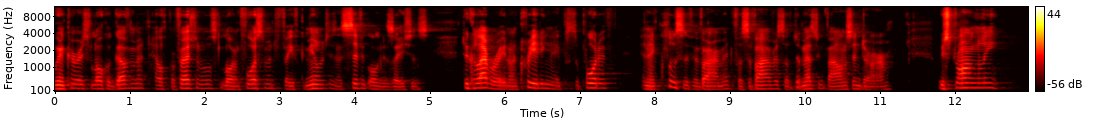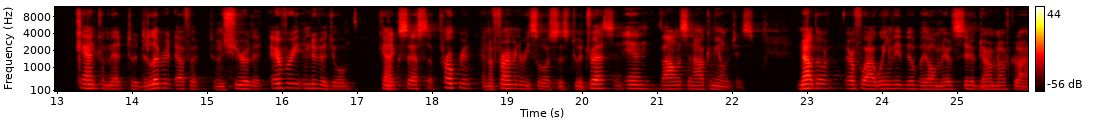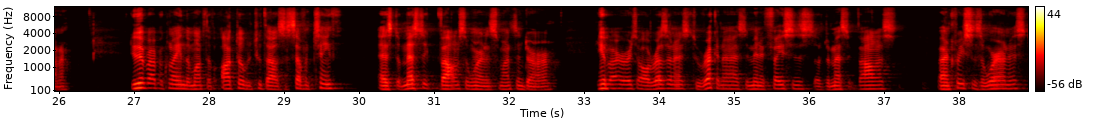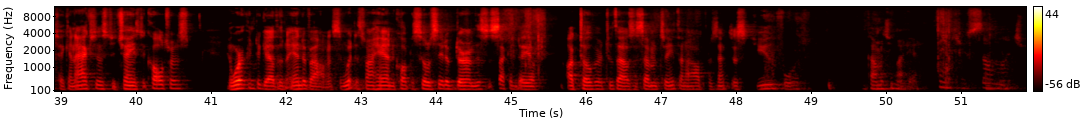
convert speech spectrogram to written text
We encourage local government, health professionals, law enforcement, faith communities, and civic organizations to collaborate on creating a supportive and inclusive environment for survivors of domestic violence in Durham. We strongly can commit to a deliberate effort to ensure that every individual can access appropriate and affirming resources to address and end violence in our communities. Now, ther- therefore, I, William V. Bill Bell, Mayor of the City of Durham, North Carolina, do hereby proclaim the month of October 2017 as Domestic Violence Awareness Month in Durham. Hereby urge all residents to recognize the many faces of domestic violence by increasing awareness, taking actions to change the cultures, and working together to end the violence. And witness my hand, the Corporate Civil City of Durham, this is the second day of October 2017, and I'll present this to you for comments you might have. Thank you so much.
